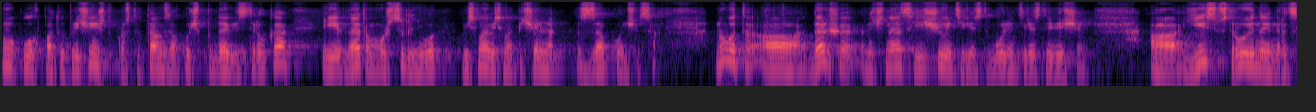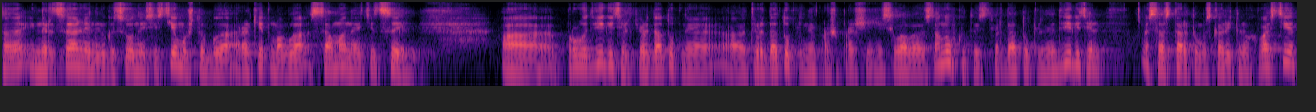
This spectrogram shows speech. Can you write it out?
Ну, плохо по той причине, что просто танк захочет подавить стрелка, и на этом может все для него весьма-весьма печально закончиться. Ну вот а дальше начинаются еще интересные, более интересные вещи. А есть встроенная инерциальная навигационная система, чтобы ракета могла сама найти цель. А про двигатель твердотопный, а, твердотопливный, прошу прощения, силовая установка, то есть твердотопливный двигатель со стартом ускорительном хвосте,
